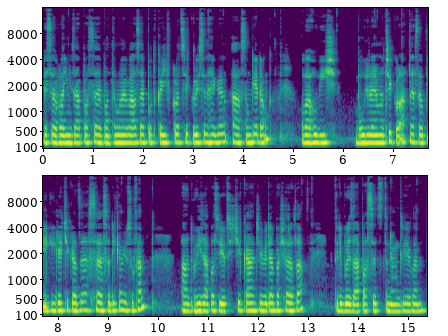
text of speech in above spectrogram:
kde se v hlavním zápase bantamové váze potkají v kleci Cory Sanhagen a Song Yedong. O váhu výš bohužel jenom na tři kola. Nastoupí Giga Čikadze se Sadikem Yusufem a druhý zápas UFC čeká Javida Basharata, který bude zápasit s Tonym Gravelem.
